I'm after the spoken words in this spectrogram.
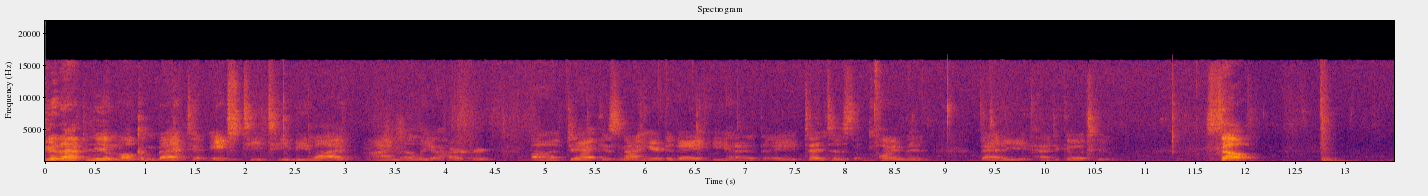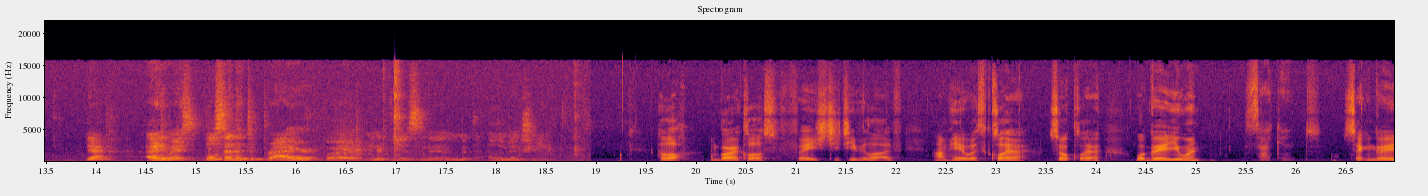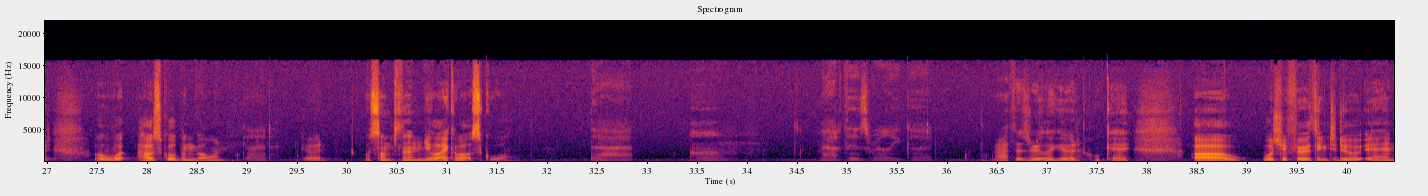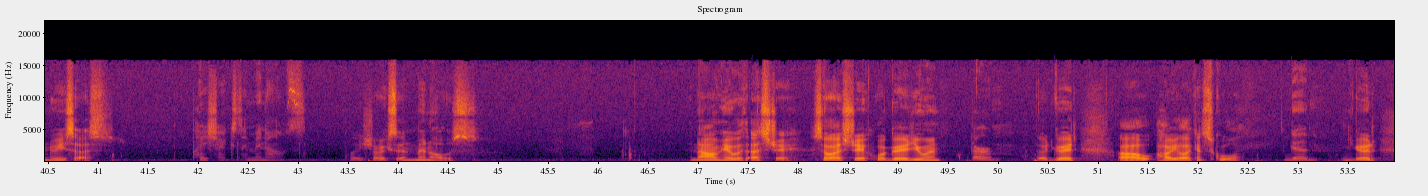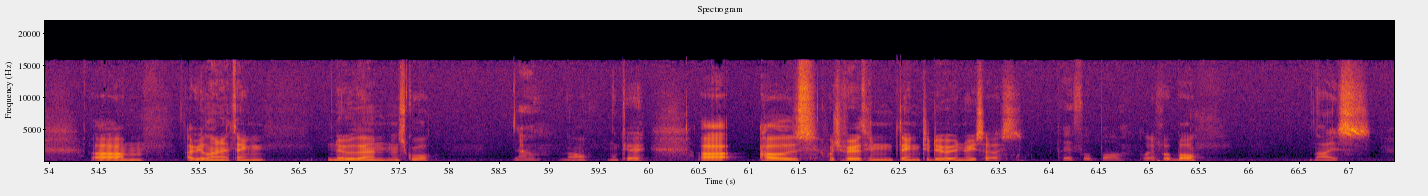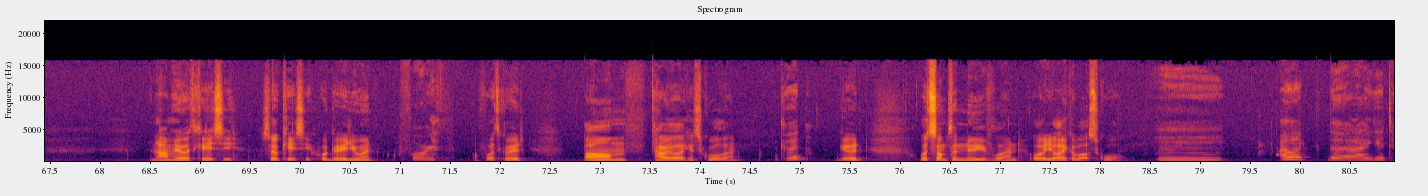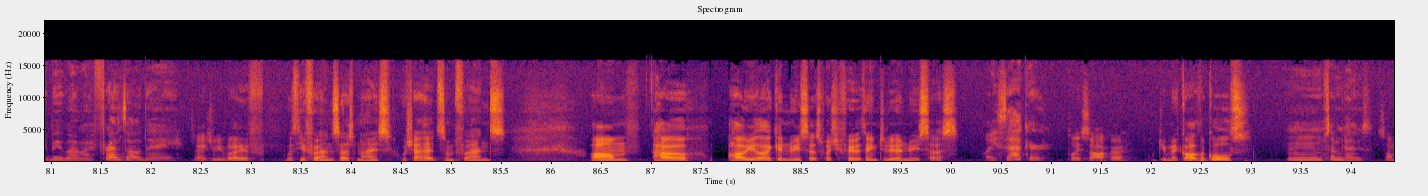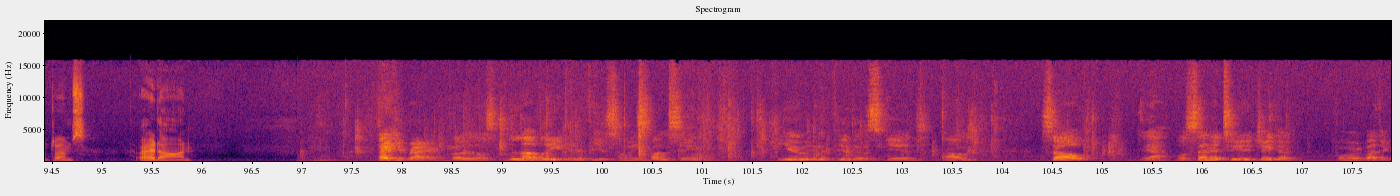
Good afternoon. Welcome back to HTTV Live. I'm Elliot Harford. Uh, Jack is not here today. He had a dentist appointment that he had to go to. So, yeah. Anyways, we'll send it to Briar for our interviews in ele- elementary. Hello, I'm Briar Close for HTTV Live. I'm here with Claire. So, Claire, what grade are you in? Second. Second grade? Or what? How's school been going? Good. Good. What's something you like about school? That um, math is really good. Math is really good. Okay. Uh, what's your favorite thing to do in recess? Play sharks and minnows. Play sharks and minnows. And now I'm here with SJ. So, SJ, what grade are you in? Third. Third grade. Uh, how you liking school? Good. Good. Um, have you learned anything new then in school? No. No. Okay. Uh, how's what's your favorite thing, thing to do in recess? Play football. Play football. Nice. And I'm here with Casey. So Casey, what grade you in? Fourth. Fourth grade. Um, how are you liking school then? Good. Good. What's something new you've learned or you like about school? Mm, I like that I get to be by my friends all day. Like to be by your, with your friends. That's nice. Wish I had some friends. Um, how how you like in recess? What's your favorite thing to do in recess? Play soccer. Play soccer. Do you make all the goals? Mm, sometimes. Sometimes. Right on. Thank you, Briar, for those lovely interviews. It's always fun seeing you interview those kids. Um, so, yeah, we'll send it to Jacob for weather.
